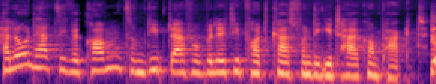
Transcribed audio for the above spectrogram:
Hallo und herzlich willkommen zum Deep Dive Mobility Podcast von Digital Kompakt.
